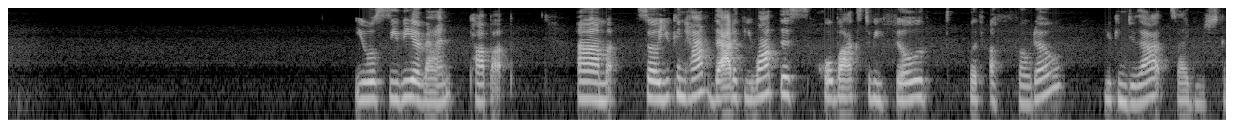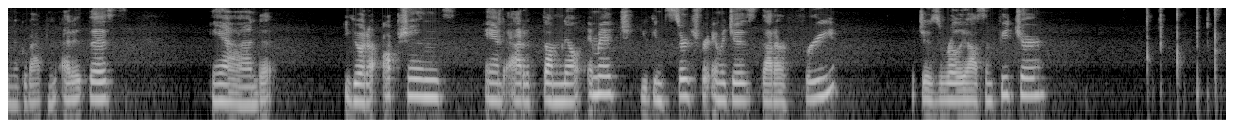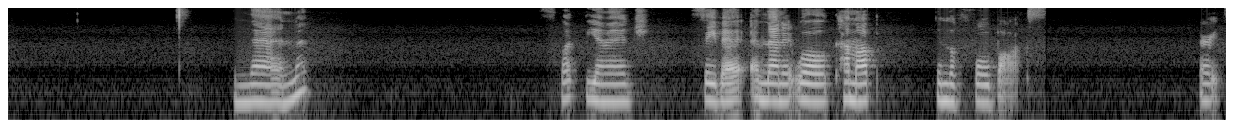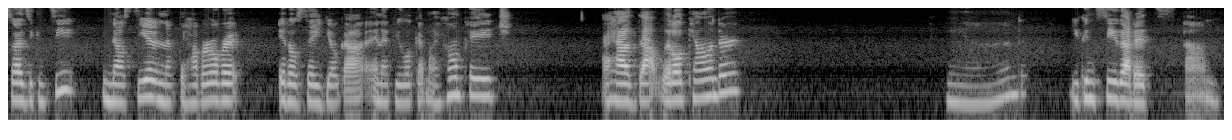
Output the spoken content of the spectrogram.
you will see the event pop up. Um, so you can have that. If you want this whole box to be filled with a photo, you can do that. So I'm just going to go back and edit this. And you go to options, and add a thumbnail image. You can search for images that are free, which is a really awesome feature. And then select the image, save it, and then it will come up in the full box. Alright, so as you can see, you now see it, and if they hover over it, it'll say yoga. And if you look at my home page, I have that little calendar. And you can see that it's, um,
